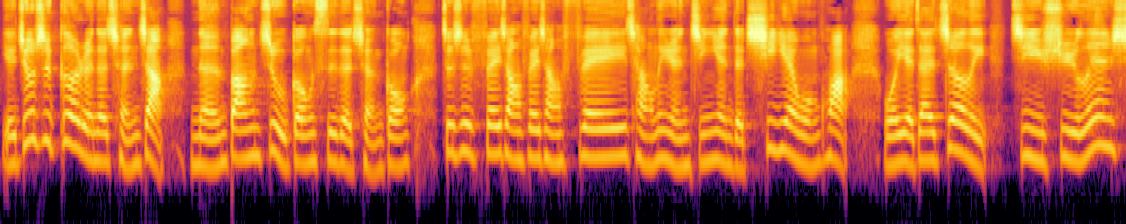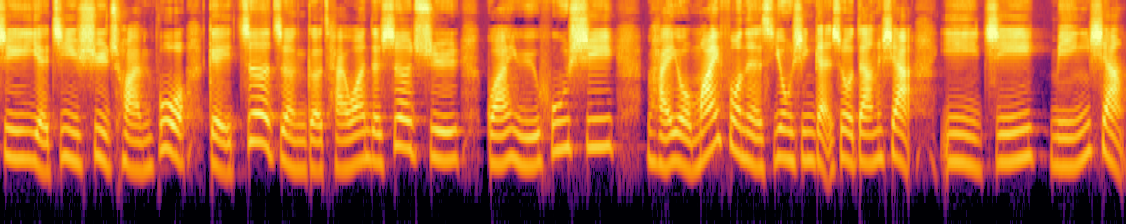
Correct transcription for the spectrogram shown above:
也就是个人的成长，能帮助公司的成功。这是非常非常非常令人惊艳的企业文化。我也在这里继续练习，也继续传播给这整个台湾的社区关于呼吸，还有 mindfulness，用心感受当下，以及冥想。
